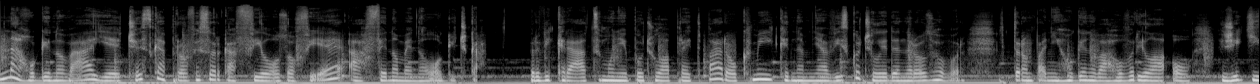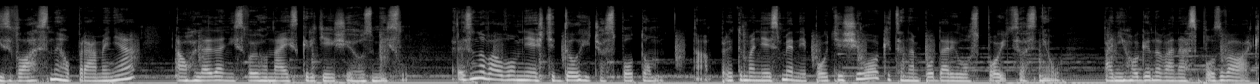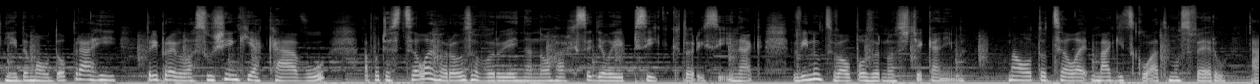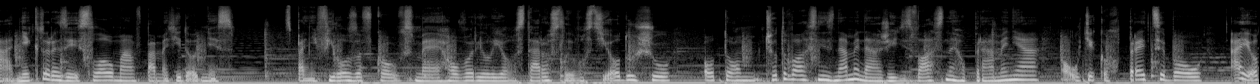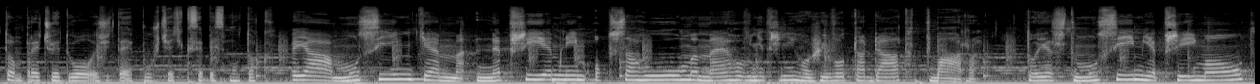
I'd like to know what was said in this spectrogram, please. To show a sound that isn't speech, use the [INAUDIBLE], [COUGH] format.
Anna Hogenová je česká profesorka filozofie a fenomenologička. Prvýkrát som o nej počula pred pár rokmi, keď na mňa vyskočil jeden rozhovor, v ktorom pani Hogenová hovorila o žití z vlastného prámenia a o hľadaní svojho najskrytejšieho zmyslu. Rezonoval vo mne ešte dlhý čas potom a preto ma nesmierne potešilo, keď sa nám podarilo spojiť sa s ňou – Pani Hogenová nás pozvala k nej domov do Prahy, pripravila sušenky a kávu a počas celého rozhovoru jej na nohách sedel jej psík, ktorý si inak vynúcoval pozornosť štekaním. Malo to celé magickú atmosféru a niektoré z jej slov mám v pamäti dodnes. S pani filozofkou sme hovorili o starostlivosti o dušu, o tom, čo to vlastne znamená žiť z vlastného prámenia, o útekoch pred sebou, aj o tom, prečo je dôležité púšťať k sebe smutok. Já musím těm nepříjemným obsahům mého vnitřního života dát tvar. To jest musím je přijmout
